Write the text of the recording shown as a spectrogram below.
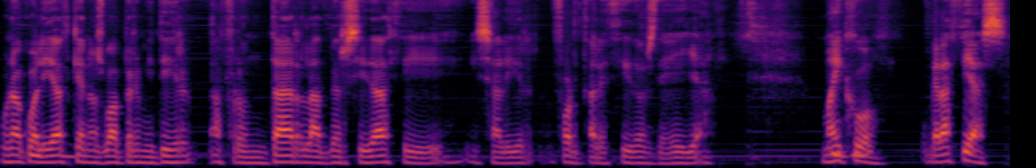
una cualidad que nos va a permitir afrontar la adversidad y, y salir fortalecidos de ella. Maiko, gracias.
